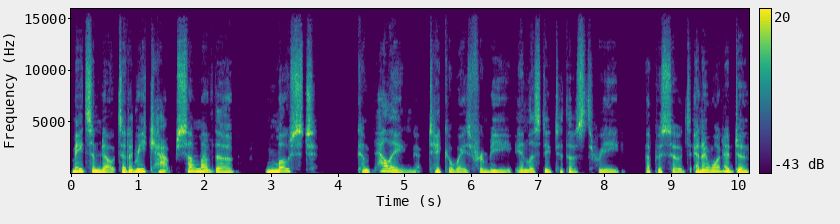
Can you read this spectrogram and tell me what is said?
made some notes and I recapped some of the most compelling takeaways for me in listening to those three episodes. And I wanted to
